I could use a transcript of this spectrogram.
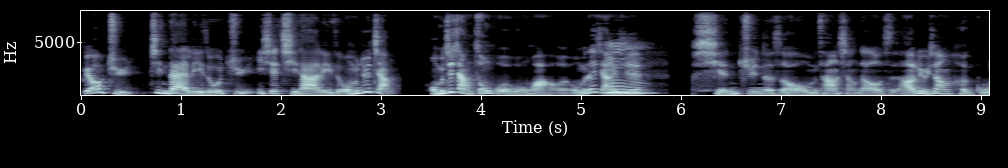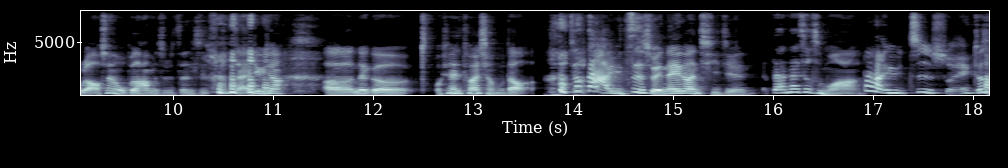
不要举近代的例子，我举一些其他的例子，我们就讲我们就讲中国的文化好了，我们再讲一些。嗯贤君的时候，我们常常想到的是，好，例如像很古老，虽然我不知道他们是不是真实存在。例如像呃，那个，我现在突然想不到了，就大禹治水那一段期间，但那叫什么啊？大禹治水就是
